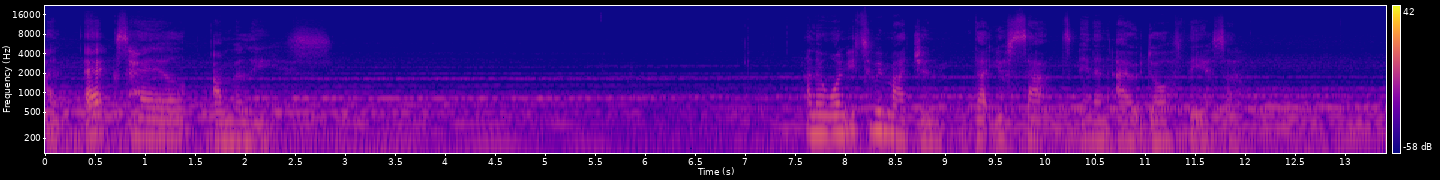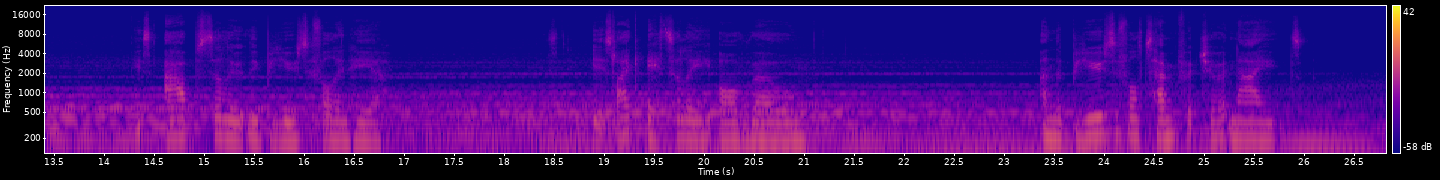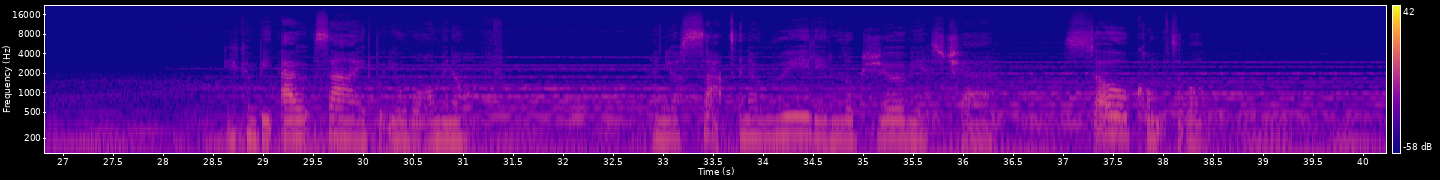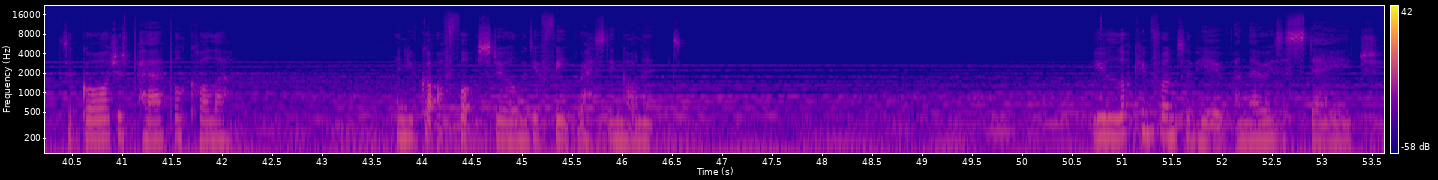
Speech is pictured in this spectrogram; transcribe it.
and exhale and release. And I want you to imagine that you're sat in an outdoor theatre. It's absolutely beautiful in here. It's, it's like Italy or Rome. And the beautiful temperature at night. You can be outside, but you're warm enough. And you're sat in a really luxurious chair, so comfortable. It's a gorgeous purple colour. And you've got a footstool with your feet resting on it. You look in front of you, and there is a stage.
